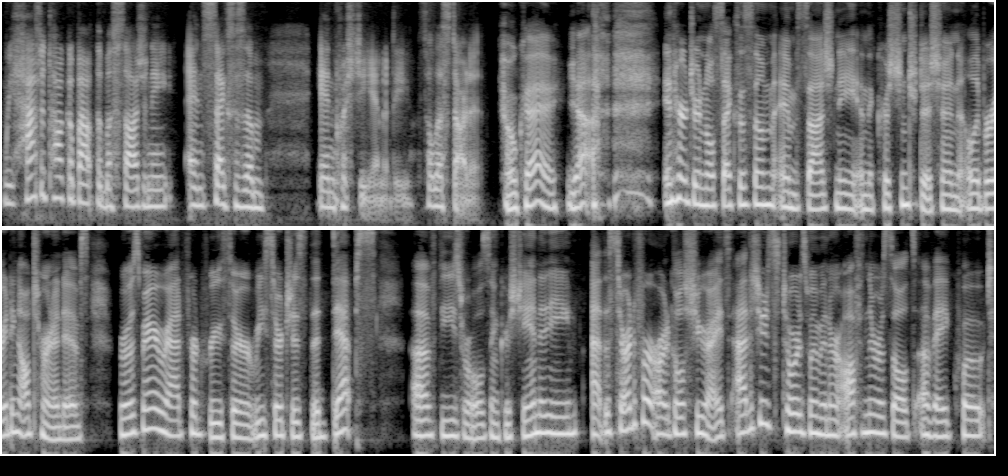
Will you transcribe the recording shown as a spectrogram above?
we have to talk about the misogyny and sexism in Christianity. So let's start it. Okay, yeah. In her journal, Sexism and Misogyny in the Christian Tradition Liberating Alternatives, Rosemary Radford Ruether researches the depths of these roles in Christianity. At the start of her article, she writes Attitudes towards women are often the result of a quote,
